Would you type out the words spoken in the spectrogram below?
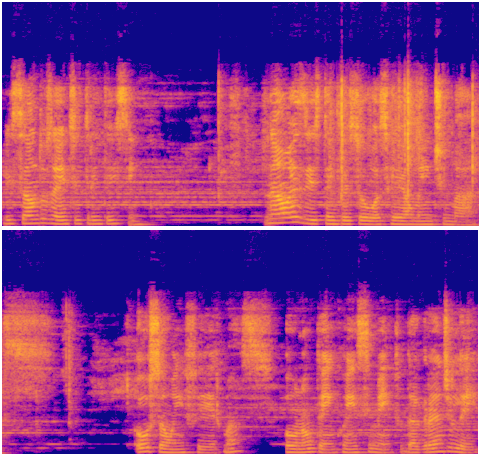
Lição 235. Não existem pessoas realmente más. Ou são enfermas, ou não têm conhecimento da grande lei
